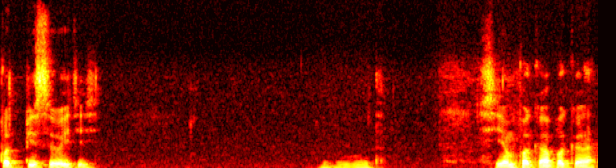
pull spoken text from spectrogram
Подписывайтесь. Вот. Всем пока-пока.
